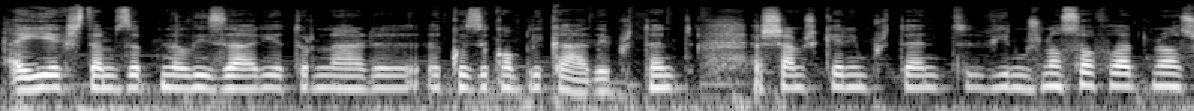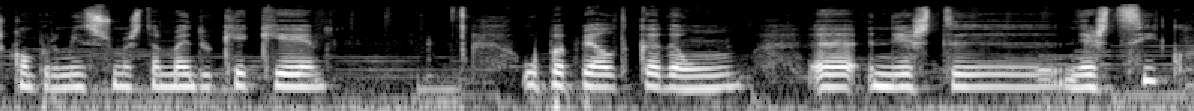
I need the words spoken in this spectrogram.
aí é que estamos a penalizar e a tornar eh, a coisa complicada. E, portanto, achamos que era importante virmos não só falar dos nossos compromissos, mas também do que é que é o papel de cada um eh, neste, neste ciclo.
